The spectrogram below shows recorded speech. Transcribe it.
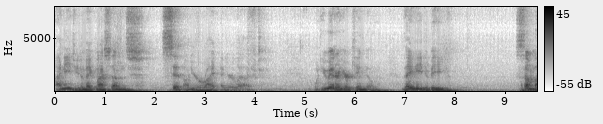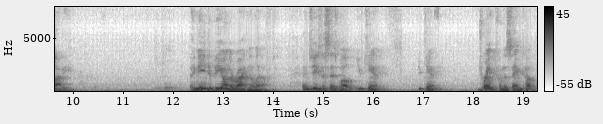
I need you to make my sons sit on your right and your left. When you enter your kingdom, they need to be somebody. They need to be on the right and the left. And Jesus says, Well, you can't, you can't drink from the same cup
